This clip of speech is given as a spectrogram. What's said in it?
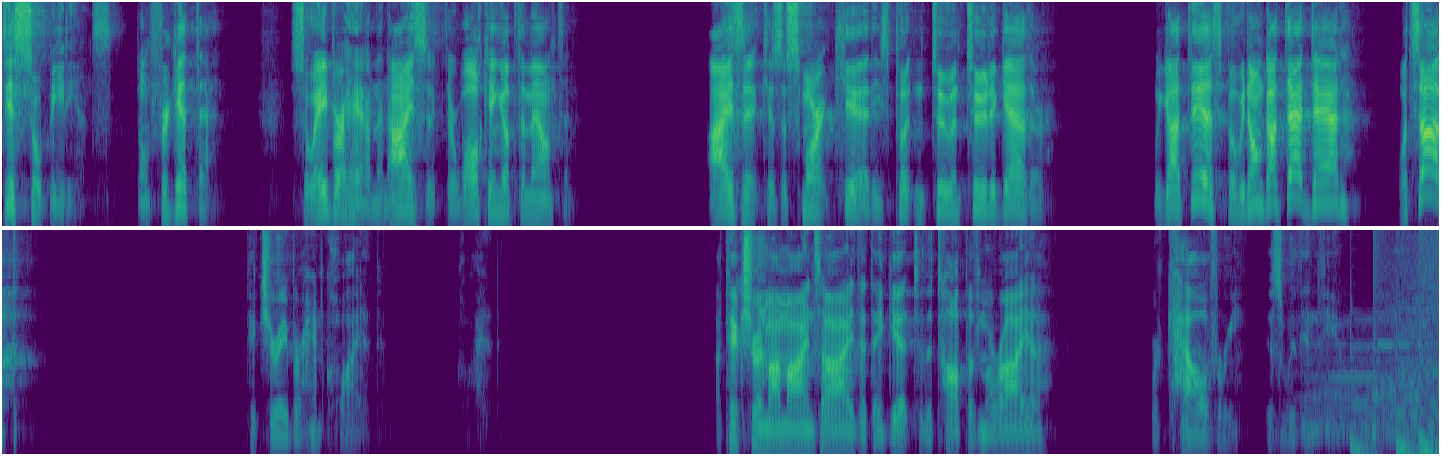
disobedience. Don't forget that. So, Abraham and Isaac, they're walking up the mountain. Isaac is a smart kid. He's putting two and two together. We got this, but we don't got that, Dad. What's up? Picture Abraham quiet. Quiet. I picture in my mind's eye that they get to the top of Moriah where Calvary is within view.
